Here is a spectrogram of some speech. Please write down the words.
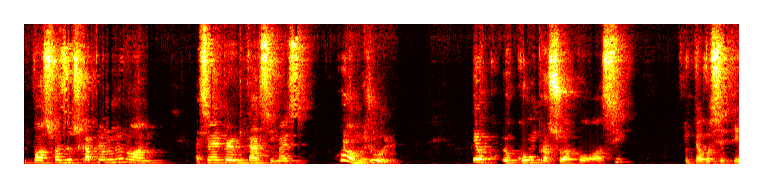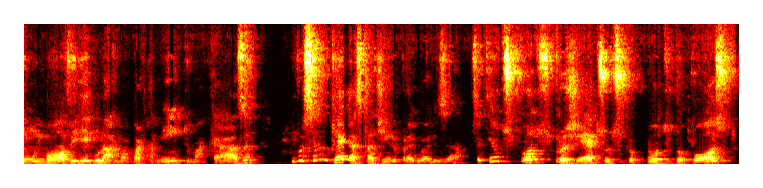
Eu posso fazer os campeões no meu nome. Aí você vai perguntar assim, mas como, Júlio? Eu, eu compro a sua posse, então você tem um imóvel irregular, um apartamento, uma casa, e você não quer gastar dinheiro para regularizar. Você tem outros, outros projetos, outros, outro propósito.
